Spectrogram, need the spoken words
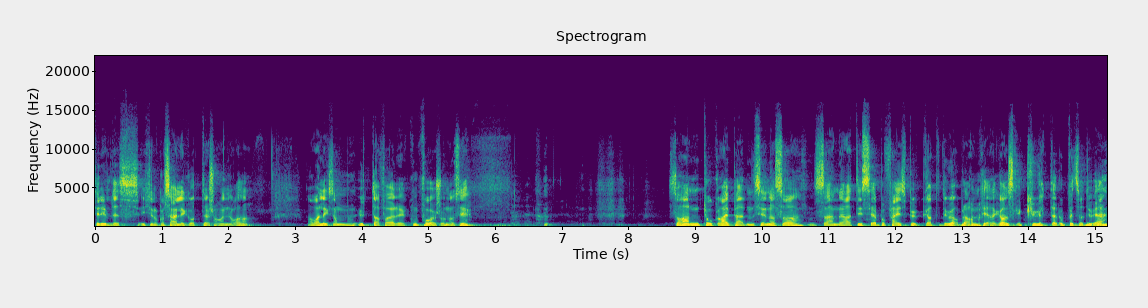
trivdes ikke noe særlig godt der som han var. da. Han var liksom utafor komfortsona si. Så han tok iPaden sin og så sa han at de ser på Facebook at du Abraham, er det ganske kult der oppe som du er.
